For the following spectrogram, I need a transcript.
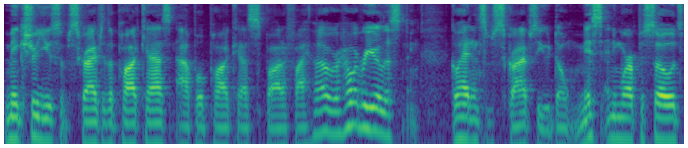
Make sure you subscribe to the podcast, Apple Podcast, Spotify, however, however you're listening. Go ahead and subscribe so you don't miss any more episodes.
